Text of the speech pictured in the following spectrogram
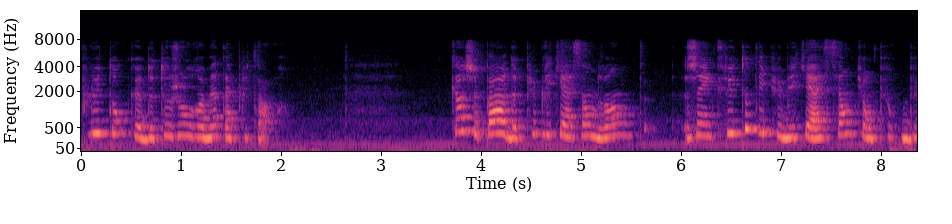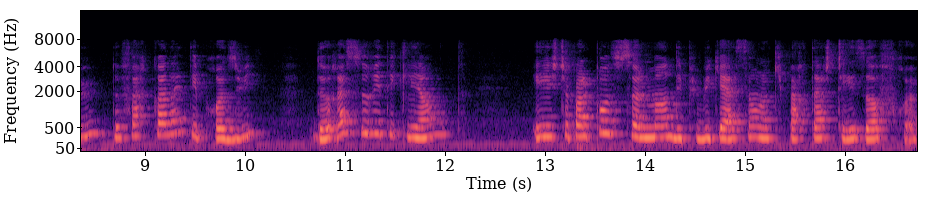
plutôt que de toujours remettre à plus tard. Quand je parle de publication de vente, J'inclus toutes les publications qui ont pour but de faire connaître tes produits, de rassurer tes clientes. Et je te parle pas seulement des publications qui partagent tes offres.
